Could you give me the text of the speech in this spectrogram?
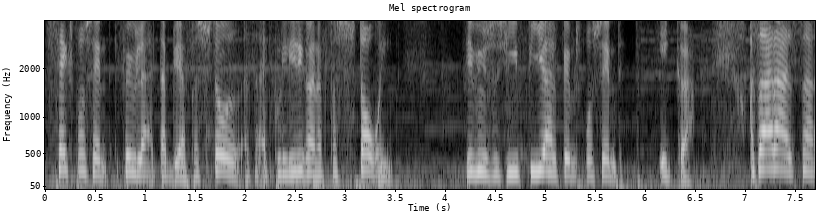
6 procent føler, at der bliver forstået, altså at politikerne forstår en. Det vil jo så sige, at 94 procent ikke gør. Og så er der altså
